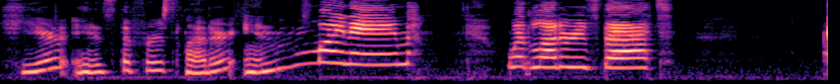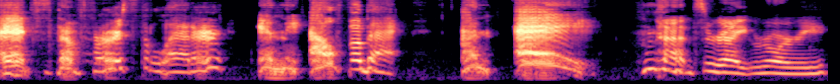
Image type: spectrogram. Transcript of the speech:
here is the first letter in my name. What letter is that? It's the first letter in the alphabet. An A. That's right, Rory.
